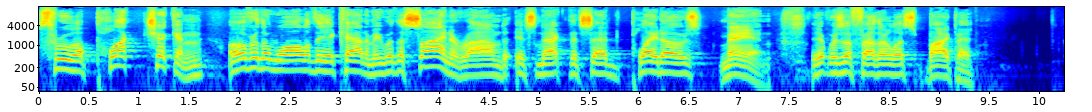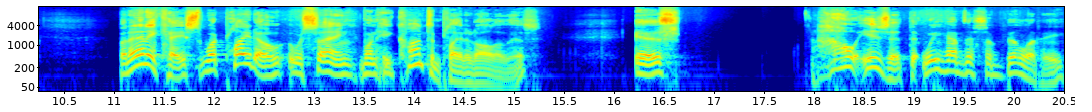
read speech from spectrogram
threw a plucked chicken over the wall of the academy with a sign around its neck that said Plato's man. It was a featherless biped. But in any case, what Plato was saying when he contemplated all of this is how is it that we have this ability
